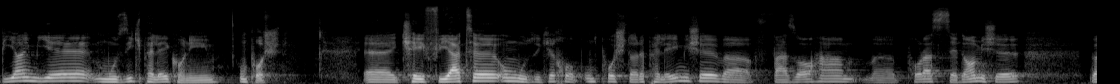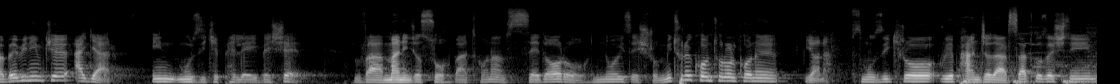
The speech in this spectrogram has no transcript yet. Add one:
بیایم یه موزیک پلی کنیم. اون پشت. کیفیت اون موزیک خب اون پشت داره play میشه و فضا هم پر از صدا میشه و ببینیم که اگر این موزیک play بشه و من اینجا صحبت کنم صدا رو نویزش رو می‌تونه کنترل کنه یا نه؟ موزیک رو روی 50 درصد گذاشتیم.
